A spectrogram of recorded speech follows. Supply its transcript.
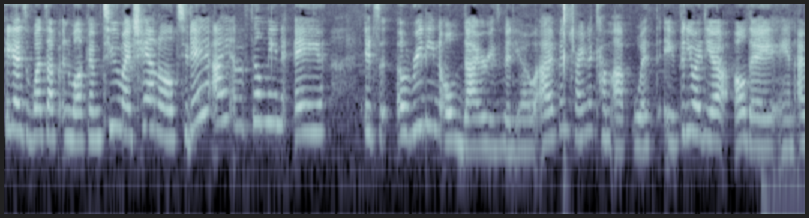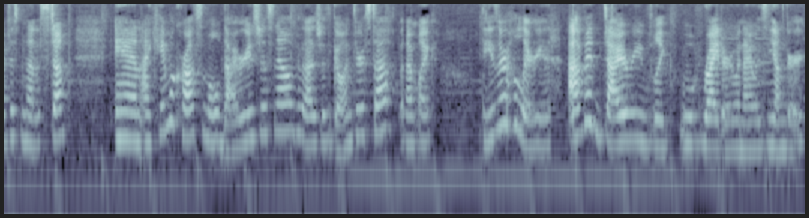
Hey guys, what's up and welcome to my channel. Today I am filming a, it's a reading old diaries video. I've been trying to come up with a video idea all day and I've just been on a stump and I came across some old diaries just now because I was just going through stuff and I'm like, these are hilarious. I'm diary like writer when I was younger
